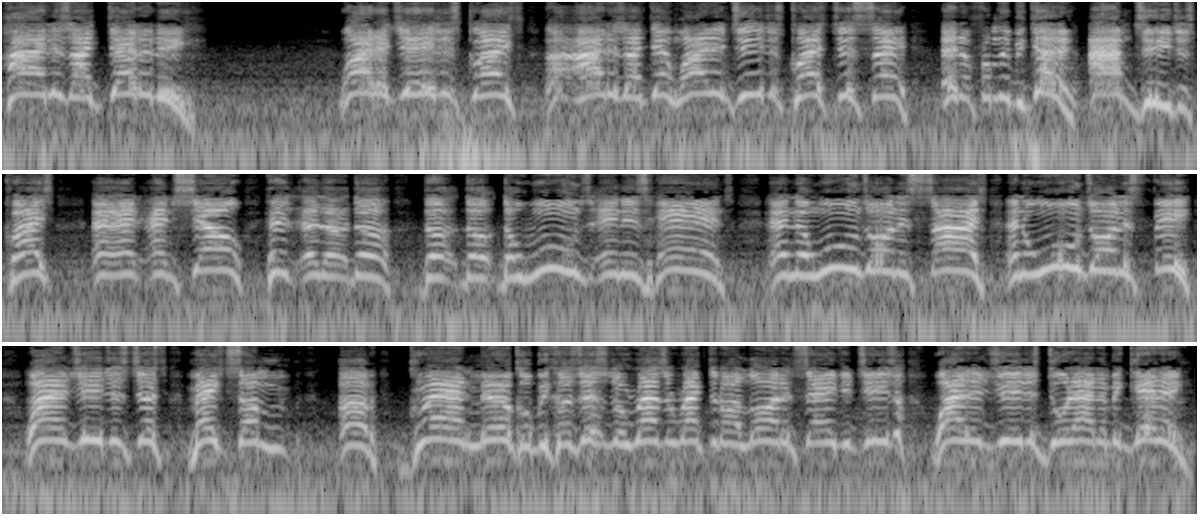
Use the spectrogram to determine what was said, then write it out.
hide his identity? Why did Jesus Christ uh, hide his identity? Why didn't Jesus Christ just say from the beginning, I'm Jesus Christ? and, and show his, uh, the, the, the, the wounds in his hands and the wounds on his sides and the wounds on his feet. Why didn't Jesus just make some um, grand miracle because this is the resurrected our Lord and Savior Jesus? Why didn't Jesus do that in the beginning?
